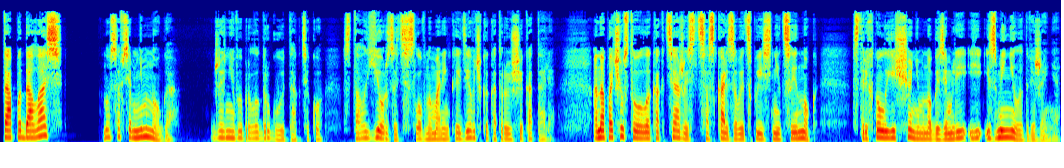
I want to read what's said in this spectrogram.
Та подалась, но совсем немного. Дженни выбрала другую тактику. Стала ёрзать, словно маленькая девочка, которую щекотали. Она почувствовала, как тяжесть соскальзывает с поясницы и ног — стряхнула еще немного земли и изменила движение.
